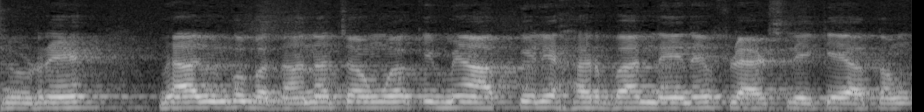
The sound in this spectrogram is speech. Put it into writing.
जुड़ रहे हैं, मैं आज उनको बताना चाहूँगा कि मैं आपके लिए हर बार नए नए फ्लैट्स लेके आता हूँ।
